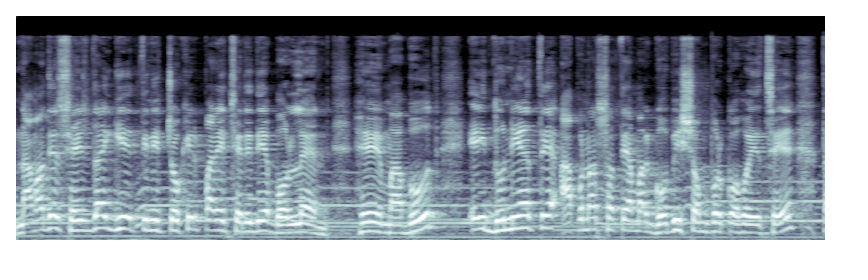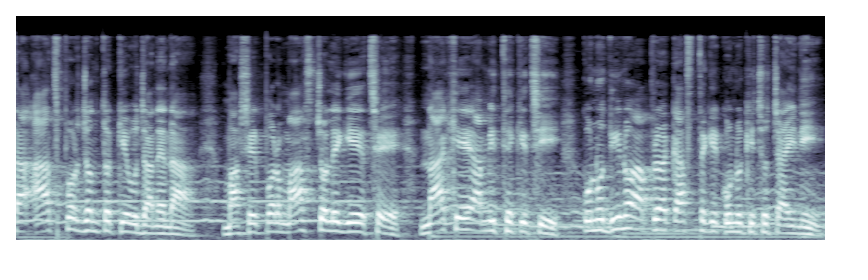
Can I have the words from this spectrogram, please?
নামাজের শেষদায় গিয়ে তিনি চোখের পানি ছেড়ে দিয়ে বললেন, হে মাবুদ, এই দুনিয়াতে আপনার সাথে আমার গভীর সম্পর্ক হয়েছে, তা আজ পর্যন্ত কেউ জানে না। মাসের পর মাস চলে গিয়েছে, না খেয়ে আমি থেকেছি কোনো দিনও আপনার কাছ থেকে কোনো কিছু চাইনি।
